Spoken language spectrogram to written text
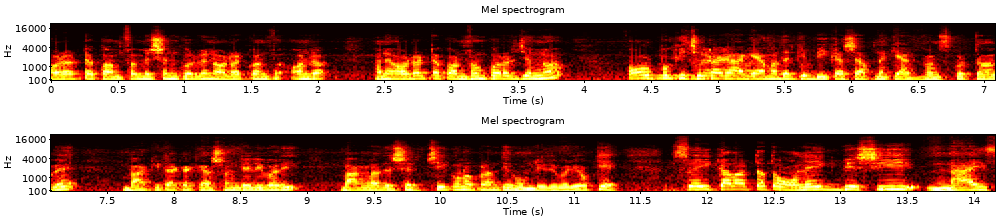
অর্ডারটা কনফার্মেশন করবেন। অর্ডার কনফার্ম মানে অর্ডারটা কনফার্ম করার জন্য অল্প কিছু টাকা আগে আমাদেরকে বিকাশে আপনাকে অ্যাডভান্স করতে হবে। বাকি টাকা ক্যাশ অন ডেলিভারি বাংলাদেশের যে কোনো প্রান্তে হোম ডেলিভারি ওকে সো এই কালারটা তো অনেক বেশি নাইস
